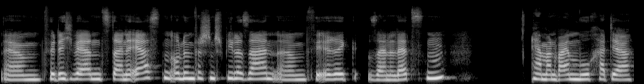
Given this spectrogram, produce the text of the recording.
Ähm, für dich werden es deine ersten Olympischen Spiele sein, ähm, für Erik seine letzten. Hermann Weimenbuch hat ja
